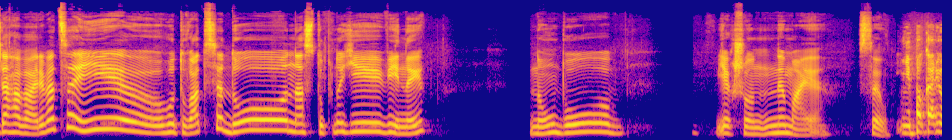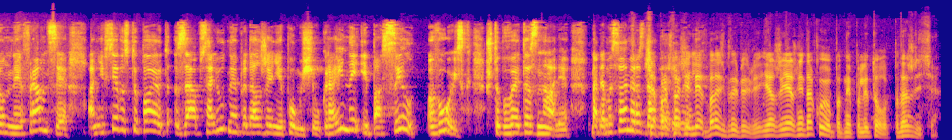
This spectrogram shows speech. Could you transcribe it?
Договарюватися і е, готуватися до наступної війни. Ну, бо якщо немає сил. непокоренная Франция, они все выступают за абсолютное продолжение помощи Украины и посыл войск, чтобы вы это знали. Когда мы с вами Сейчас, разговаривали... прощения, Лен, подождите, подождите, подождите. я же, я же не такой опытный политолог, подождите.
